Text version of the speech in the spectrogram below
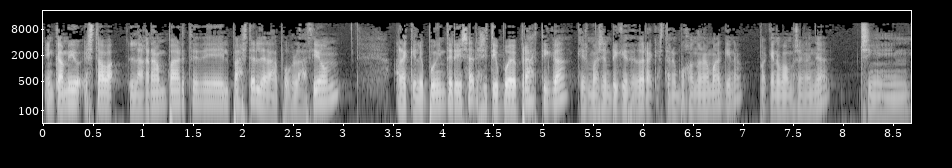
En cambio, estaba la gran parte del pastel de la población a la que le puede interesar ese tipo de práctica, que es más enriquecedora que estar empujando una máquina, para que nos vamos a engañar, sin,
